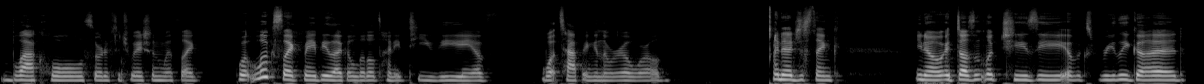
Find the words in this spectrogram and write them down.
black hole sort of situation with like what looks like maybe like a little tiny TV of what's happening in the real world. And I just think, you know, it doesn't look cheesy. It looks really good.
